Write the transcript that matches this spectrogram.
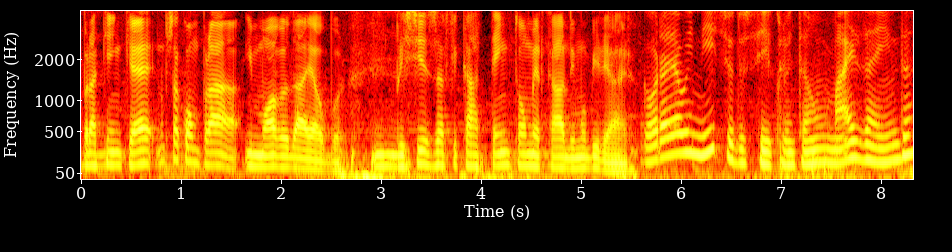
para quem quer, não precisa comprar imóvel da Elbor, precisa ficar atento ao mercado imobiliário. Agora é o início do ciclo, então mais ainda.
